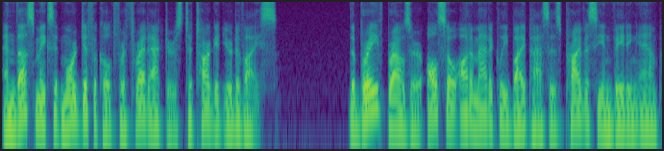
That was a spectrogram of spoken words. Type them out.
and thus makes it more difficult for threat actors to target your device. The Brave browser also automatically bypasses privacy-invading AMP,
